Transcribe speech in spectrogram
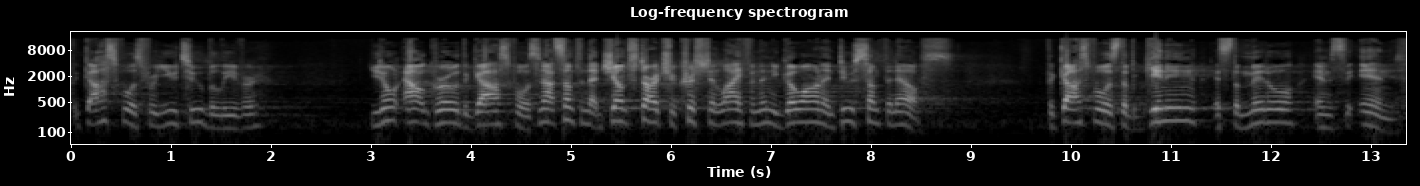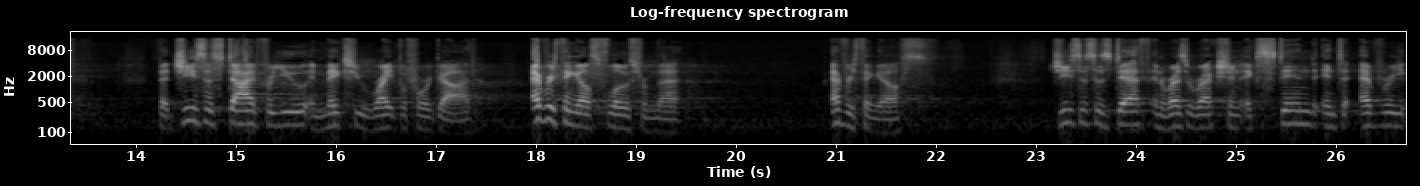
The gospel is for you too, believer. You don't outgrow the gospel. It's not something that jumpstarts your Christian life and then you go on and do something else. The gospel is the beginning, it's the middle, and it's the end. That Jesus died for you and makes you right before God. Everything else flows from that. Everything else. Jesus' death and resurrection extend into every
